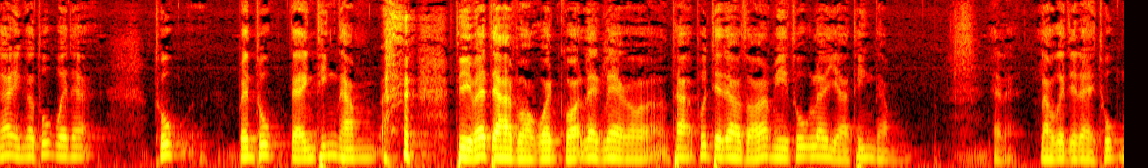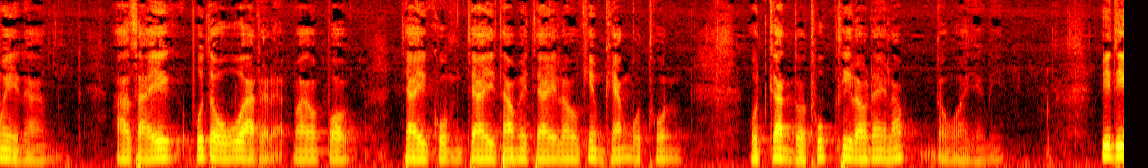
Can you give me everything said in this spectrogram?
งั้นเองก็ทุกไปเถอะทุกเป็นทุกแต่งทิ้งทำที่พระอาจารย์บอกวันก่อนแรกๆว่าถ้าพุทธเจ้าสอนว่ามีทุกข์แล้วอย่าทิ้งทำนั่นแหละเราก็จะได้ทุกข์ไม่นานอาศัยพุทธโอวาทนั่นแหละมาปลอบใจข่มใจทำให้ใจเราเข้มแข็งอดทนอดกั้นต่อทุกข์ที่เราได้รับต้องว่าอย่างนี้ วิธี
